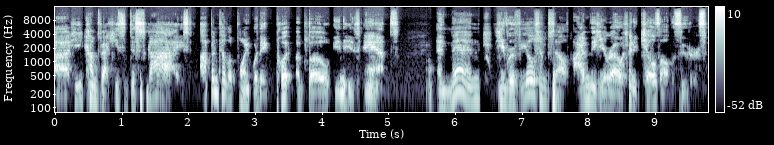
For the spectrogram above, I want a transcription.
Uh, he comes back. He's disguised up until the point where they put a bow in his hands. And then he reveals himself, I'm the hero, and he kills all the suitors.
